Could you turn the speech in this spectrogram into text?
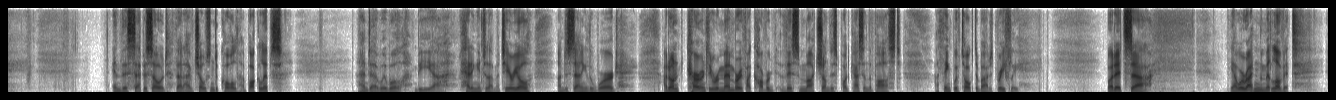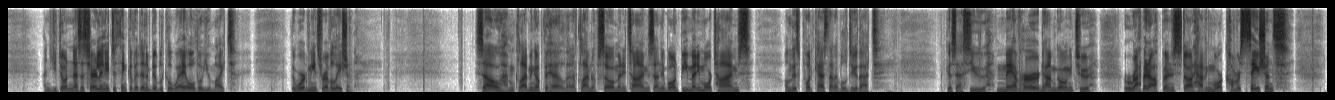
in this episode that I've chosen to call Apocalypse. And uh, we will be uh, heading into that material, understanding of the word. I don't currently remember if I covered this much on this podcast in the past. I think we've talked about it briefly. But it's, uh, yeah, we're right in the middle of it. And you don't necessarily need to think of it in a biblical way, although you might. The word means revelation. So I'm climbing up the hill that I've climbed up so many times, and it won't be many more times on this podcast that I will do that. Because as you may have heard, I'm going to wrap it up and start having more conversations,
